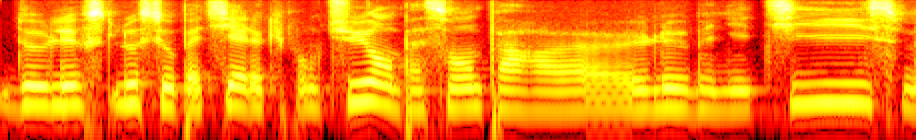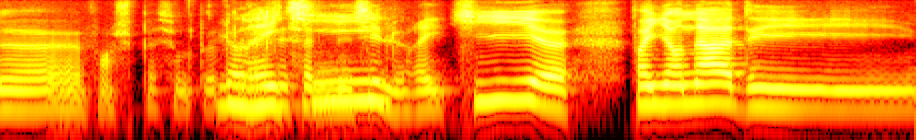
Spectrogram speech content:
de l'os- l'ostéopathie à l'acupuncture, en passant par euh, le magnétisme, euh, enfin je sais pas si on peut Le appeler ça de Reiki. médecine, le reiki. euh, Enfin, il y en a des.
